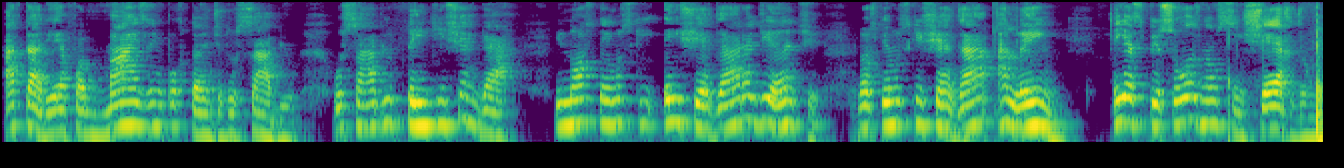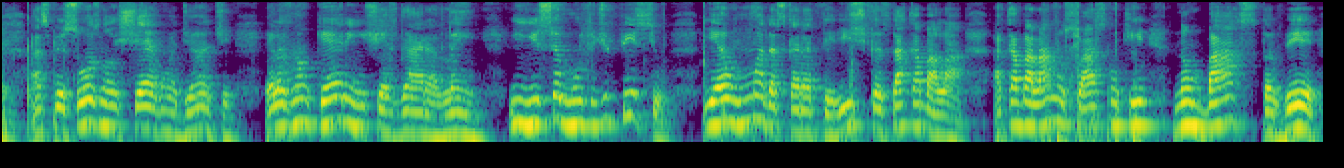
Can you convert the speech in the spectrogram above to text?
a tarefa mais importante do sábio. O sábio tem que enxergar e nós temos que enxergar adiante, nós temos que enxergar além. E as pessoas não se enxergam, as pessoas não enxergam adiante, elas não querem enxergar além, e isso é muito difícil. E é uma das características da Kabbalah. A Kabbalah nos faz com que não basta ver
